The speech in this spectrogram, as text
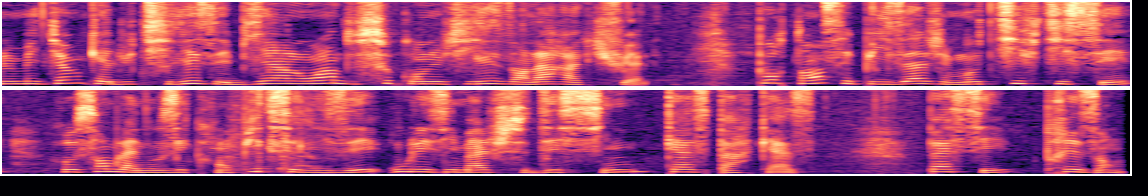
le médium qu'elle utilise est bien loin de ce qu'on utilise dans l'art actuel. Pourtant, ces paysages et motifs tissés ressemblent à nos écrans pixelisés où les images se dessinent case par case passé, présent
